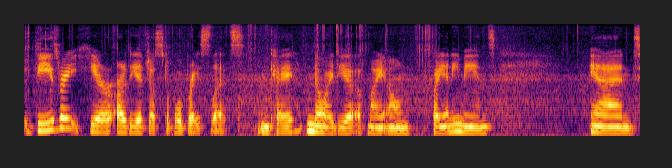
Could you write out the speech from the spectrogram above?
these right here are the adjustable bracelets. Okay, no idea of my own by any means. And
